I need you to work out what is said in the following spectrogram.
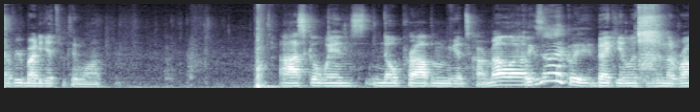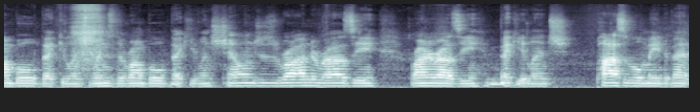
Everybody gets what they want. Asuka wins, no problem against Carmella. exactly, Becky Lynch is in the Rumble. Becky Lynch wins the Rumble. Becky Lynch challenges Ronda Rousey. Ronda Rousey, Becky Lynch, possible main event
